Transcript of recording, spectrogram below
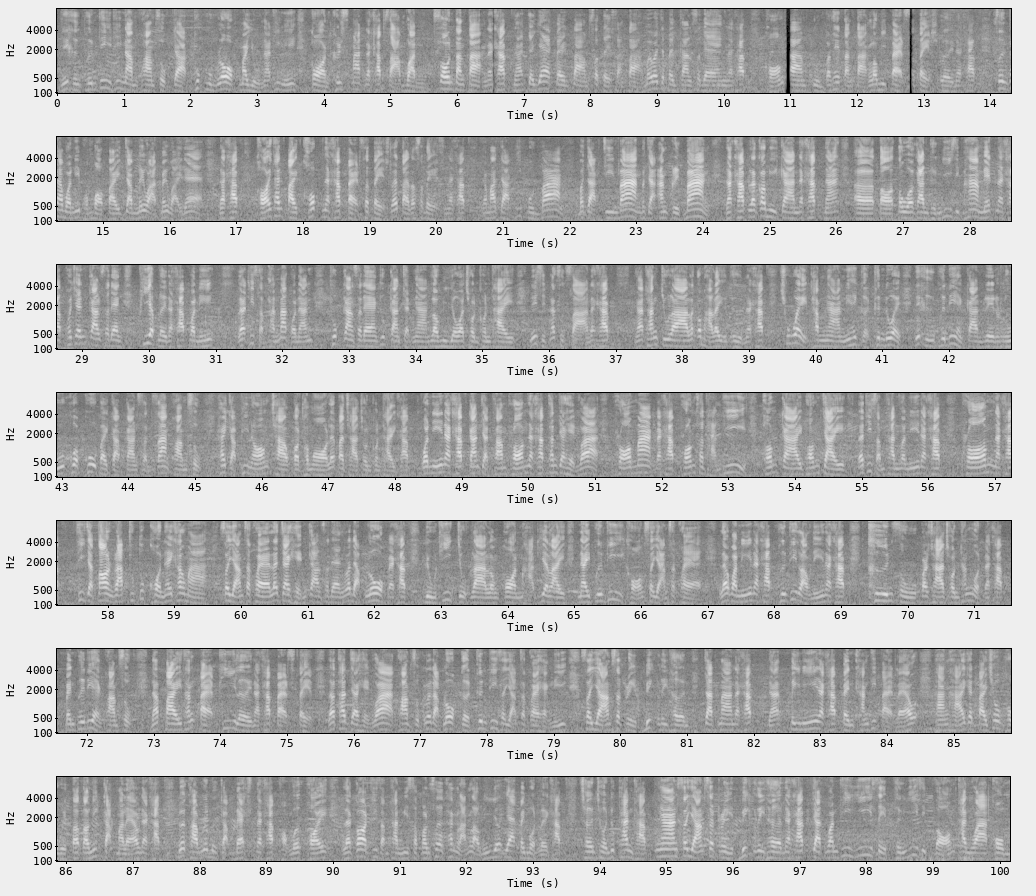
นี่คือพื้นที่ที่นำความสุขจากทุกมุมโลกมาอยู่ณที่นี้ก่อนคริสต์มาสนะครับ 3 วันโซนต่างๆนะครับนะจะแยกเป็นตามสเตจต่างๆ ไม่ว่าจะเป็นการแสดงนะครับของตามกลุ่มประเทศต่างๆ เรามี 8 สเตจเลยนะครับ ซึ่งถ้าวันนี้ผมบอกไปจำไม่หวาดไม่ไหวแน่นะครับขอให้ท่านไปครบนะครับ 8 สเตจและแต่ละสเตจนะครับจะมาจากญี่ปุ่นบ้าง มาจากจีนบ้าง มาจากอังกฤษบ้างนะครับแล้วก็มีการนะครับนะเอ่อต่อตัวกันถึง 25 เมตรนะครับเพราะฉะนั้นการแสดงพียบเลยนะครับวันนี้และที่สำคัญมากกว่านั้น ทุกการแสดงทุกการจัดงาน เรามีเยาวชนคนไทย นิสิตนักศึกษานะครับงานทั้งจุฬาแล้วก็มหาลัยอื่นๆนะครับช่วยทำงานนี้ให้เกิดขึ้นด้วย นี่คือพื้นที่แห่งการเรียนรู้ควบคู่ไปกับการสรรสร้างความสุข ให้กับพี่น้องชาวกทม และประชาชนคนไทยครับ วันนี้นะครับการจัดความพร้อมนะครับท่านจะเห็นว่าพร้อมมากนะครับ พร้อมสถานที่ พร้อมกาย พร้อมใจและที่สำคัญวันนี้นะครับ พร้อมนะครับที่จะต้อนรับทุกๆ คนให้เข้ามา สยามสแควร์และจะเห็นการแสดงระดับโลกนะครับ อยู่ที่จุฬาลงกรณ์มหาวิทยาลัยในพื้นที่ของสยามสแควร์และวันนี้นะครับพื้นที่เหล่านี้นะครับ คืนสู่ประชาชนทั้งหมดนะครับ เป็นพื้นที่แห่งความสุขนะไปทั้ง 8 ที่เลยนะครับ8สเตทแล้วท่านจะเห็นว่าความสุขระดับโลกเกิดขึ้นที่สยามสแควร์แห่งนี้ สยามสตรีทบิ๊กรีเทิร์นจัดมานะครับนะปีนี้นะครับเป็นครั้งที่ 8 แล้วห่างหายกันไปช่วงโควิดตอนตอนนี้กลับมาแล้วนะครับด้วยความร่วมมือกับ b a x นะครับของ Workpoint แล้วก็ที่สำคัญมีสปอนเซอร์ข้างหลังเหล่านี้เยอะแยะไปหมดเลยครับ เชิญชวนทุกท่านครับ งานสยามสตรีทบิ๊กรีเทิร์นนะครับ จัดวันที่ 20 ถึง 22 ธันวาคม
